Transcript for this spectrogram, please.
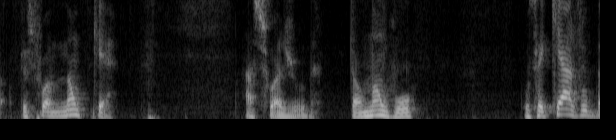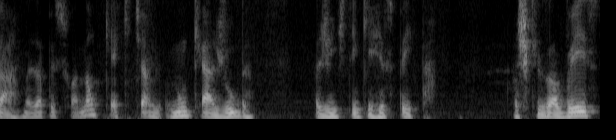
a pessoa não quer a sua ajuda, então não vou. Você quer ajudar, mas a pessoa não quer que te não quer ajuda, a gente tem que respeitar. Acho que talvez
